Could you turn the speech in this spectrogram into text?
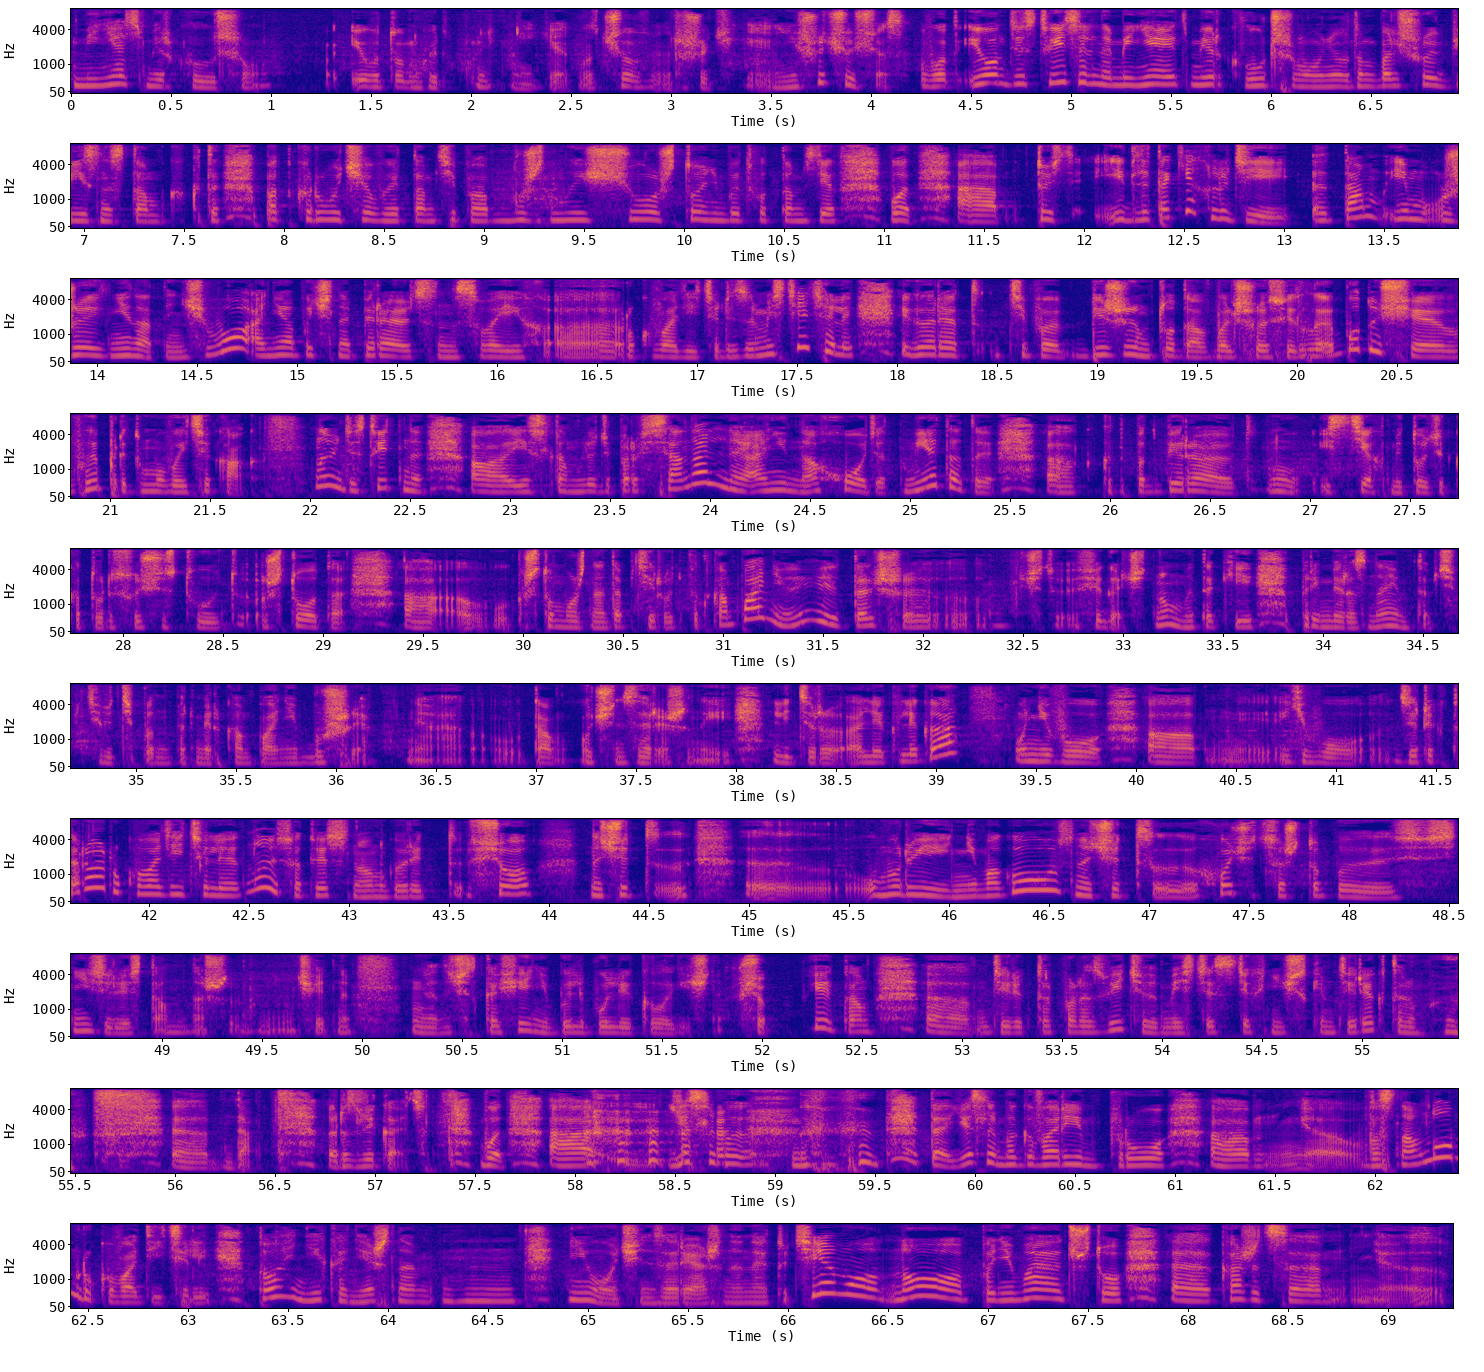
менять мир к лучшему. И вот он говорит, нет, нет, я вот что вы шутите, я не шучу сейчас. Вот, и он действительно меняет мир к лучшему, у него там большой бизнес, там как-то подкручивает, там типа, может, мы еще что-нибудь вот там сделаем. Вот, а, то есть и для таких людей э, там им уже не надо ничего, они обычно опираются на своих э, руководителей, заместителей и говорят, типа, бежим туда в большое светлое будущее, вы придумываете как. Ну и действительно, э, если там люди профессиональные, они находят методы, э, как это подбирают, ну, из тех методик, которые существуют, что-то, э, что можно адаптировать под компанию, компанию и дальше значит, фигачить. Ну, мы такие примеры знаем, там, типа, типа, например, компании Буше. Э, там очень заряженный лидер Олег Лега, у него а, его директора, руководители, ну и, соответственно, он говорит, все, значит, э, умри не могу, значит, хочется, чтобы снизились там наши замечательные, значит, кофейни были более экологичны. Все. И там э, директор по развитию вместе с техническим директором, да. развлекаются. Вот. А если мы, да, если мы говорим про в основном руководителей, то они, конечно, не очень заряжены на эту тему, но понимают, что, кажется,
